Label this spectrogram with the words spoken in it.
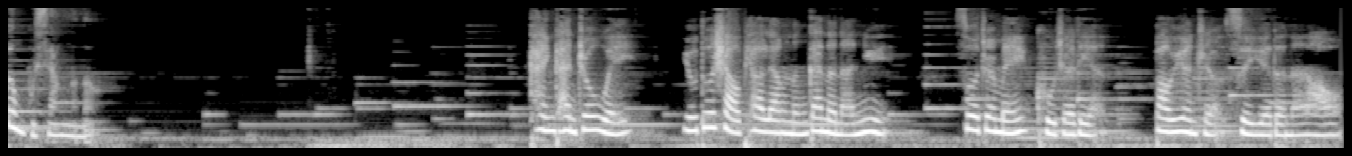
更不像了呢。看一看周围，有多少漂亮能干的男女，锁着眉苦着脸，抱怨着岁月的难熬，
